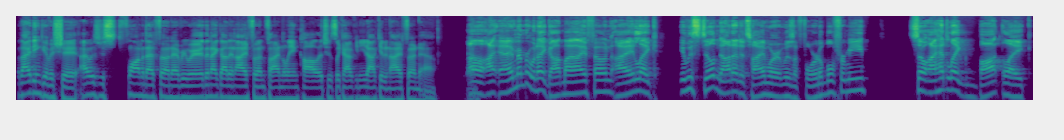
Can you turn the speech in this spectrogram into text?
but I didn't give a shit. I was just flaunting that phone everywhere. Then I got an iPhone finally in college. It's like, how can you not get an iPhone now? Oh, I, I remember when I got my iPhone, I like it was still not at a time where it was affordable for me. So I had like bought like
